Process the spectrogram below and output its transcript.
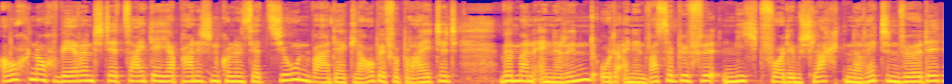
Auch noch während der Zeit der japanischen Kolonisation war der Glaube verbreitet, wenn man ein Rind oder einen Wasserbüffel nicht vor dem Schlachten retten würde,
